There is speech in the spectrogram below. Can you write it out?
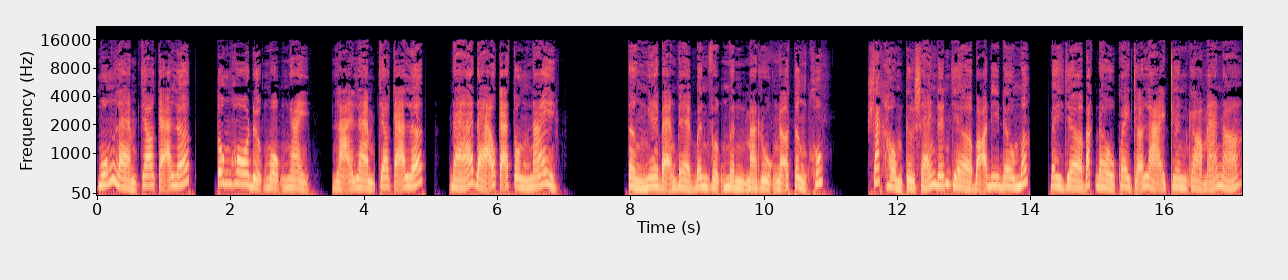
muốn làm cho cả lớp tung hô được một ngày, lại làm cho cả lớp đã đảo cả tuần nay. Tần nghe bạn bè bên vực mình mà ruột nở từng khúc. Sắc hồng từ sáng đến giờ bỏ đi đâu mất, bây giờ bắt đầu quay trở lại trên gò má nó.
